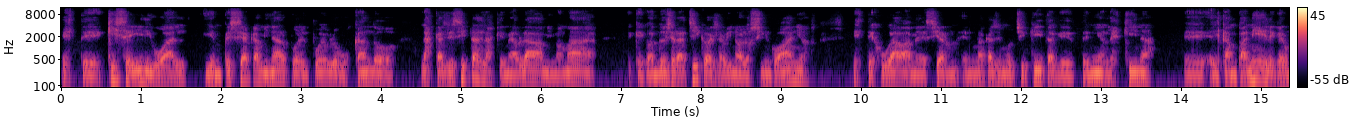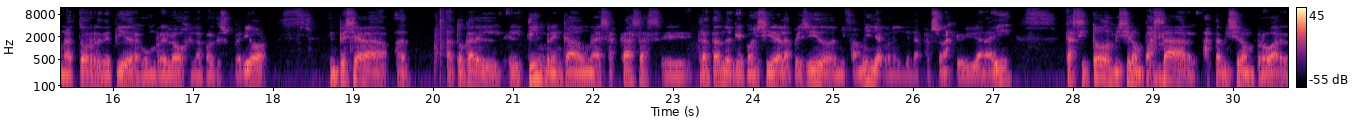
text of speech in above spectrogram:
este, quise ir igual y empecé a caminar por el pueblo buscando las callecitas de las que me hablaba mi mamá, que cuando ella era chica, ella vino a los cinco años, este, jugaba, me decían, en una calle muy chiquita que tenía en la esquina eh, el campanile, que era una torre de piedra con un reloj en la parte superior. Empecé a, a, tocar el, el, timbre en cada una de esas casas, eh, tratando de que coincidiera el apellido de mi familia con el de las personas que vivían ahí. Casi todos me hicieron pasar, hasta me hicieron probar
